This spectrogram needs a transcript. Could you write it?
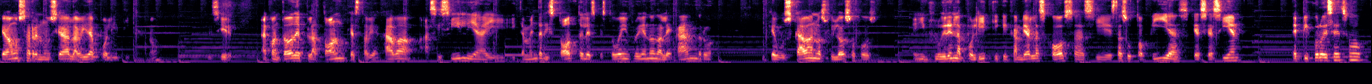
que vamos a renunciar a la vida política, ¿no? Es decir, ha contado de Platón, que hasta viajaba a Sicilia, y, también de Aristóteles, que estuvo influyendo en Alejandro, y que buscaban los filósofos influir en la política y cambiar las cosas, y estas utopías que se hacían. Epicuro dice eso,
